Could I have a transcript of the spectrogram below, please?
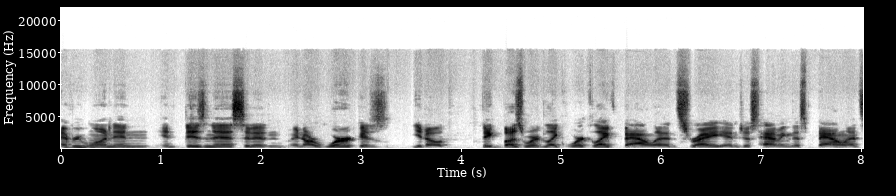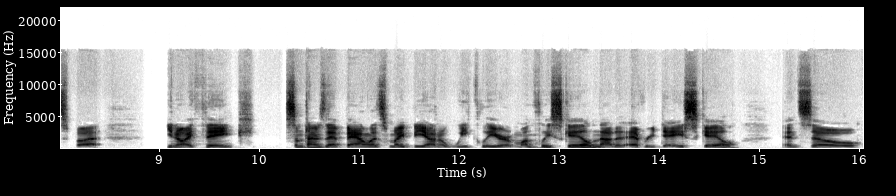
everyone in in business and in, in our work is you know big buzzword like work life balance, right? And just having this balance, but you know I think sometimes that balance might be on a weekly or a monthly scale, not an everyday scale. And so,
